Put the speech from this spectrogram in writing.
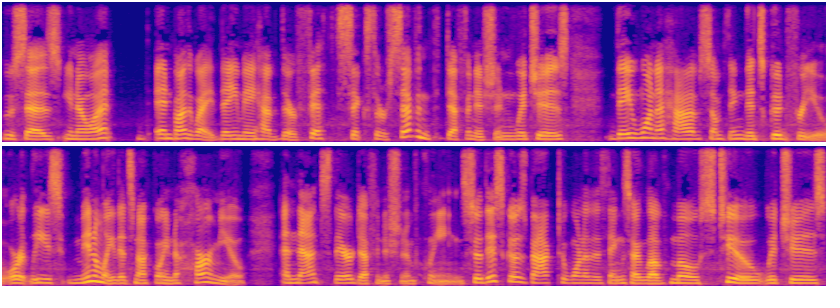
who says, you know what? And by the way, they may have their fifth, sixth, or seventh definition, which is they want to have something that's good for you, or at least minimally that's not going to harm you. And that's their definition of clean. So this goes back to one of the things I love most too, which is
